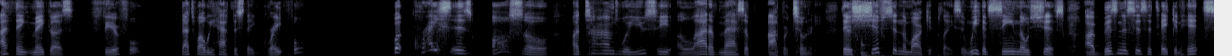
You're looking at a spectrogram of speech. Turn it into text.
I think, make us fearful. That's why we have to stay grateful. But crisis also are times where you see a lot of massive opportunity. There's shifts in the marketplace, and we have seen those shifts. Our businesses have taken hits.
